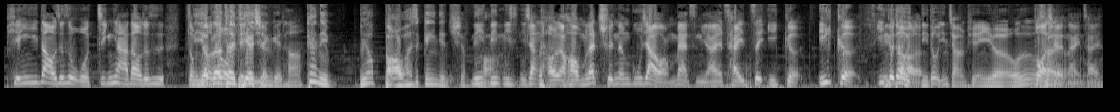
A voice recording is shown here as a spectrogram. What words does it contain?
便宜到就是我惊讶到就是怎么你要不要再贴钱钱？给他？看你不要保，我还是给你点钱吧。你你你你想好了好，我们来全能估价网 Matt，你来猜这一个一个一个就好了你，都已经讲很便宜了，我都多少钱？猜那你猜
